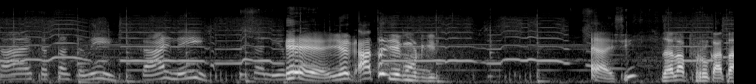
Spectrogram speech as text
काय करताल तुम्ही? काय नाही. ए एक आता एक मुटगी अशी झाला फ्रूक आता.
